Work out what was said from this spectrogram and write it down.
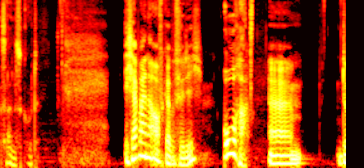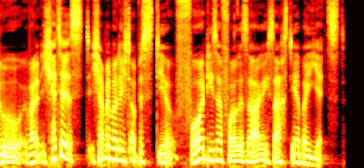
ist alles gut. Ich habe eine Aufgabe für dich. Oha. Ähm, du, weil ich hätte es, ich habe überlegt, ob es dir vor dieser Folge sage. Ich sag's dir aber jetzt.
